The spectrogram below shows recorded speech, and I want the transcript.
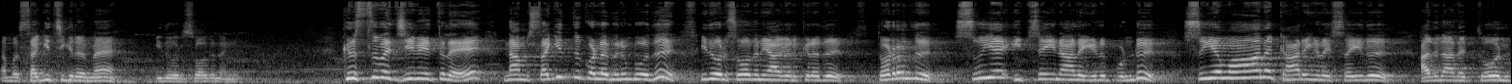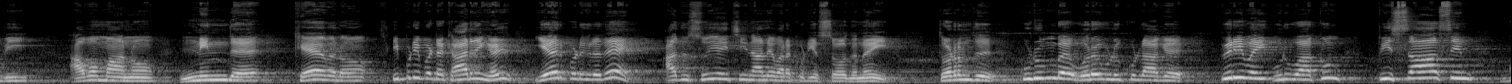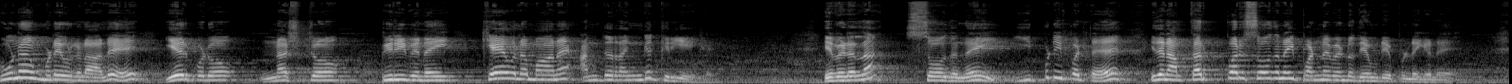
நம்ம சகிச்சுக்கிறோமே. இது ஒரு சோதனைங்க கிறிஸ்துவ ஜீவியத்தில் நாம் சகித்து கொள்ள விரும்புவது இது ஒரு சோதனையாக இருக்கிறது. தொடர்ந்து சுய இச்சையினாலே இழுப்புண்டு சுயமான காரியங்களை செய்து அதனால தோல்வி அவமானம் நிந்த கேவலம் இப்படிப்பட்ட காரியங்கள் ஏற்படுகிறதே அது சுய இச்சையினாலே வரக்கூடிய சோதனை. தொடர்ந்து குடும்ப உறவுகளுக்குள்ளாக பிரிவை உருவாக்கும் பிசாசின் குணமுடையவர்களாலே ஏற்படும் நஷ்டம் பிரிவினை கேவலமான அந்தரங்க கிரியைகள். இவைகளெல்லாம் சோதனை. இப்படிப்பட்ட இதை நாம் தற்பரிசோதனை பண்ண வேண்டும் தேவனுடைய பிள்ளைகளே.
